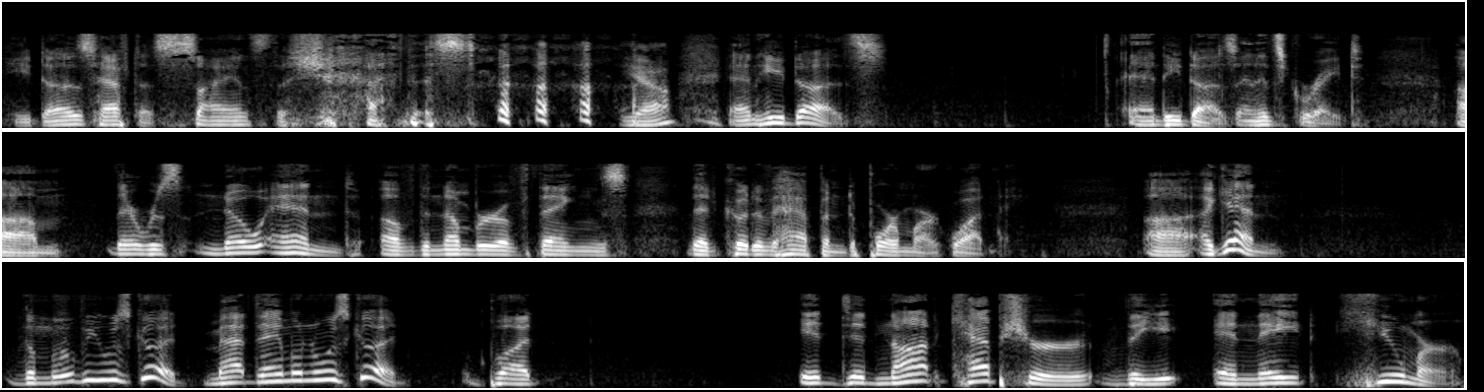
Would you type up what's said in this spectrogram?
he does have to science the shit out of this. yeah. And he does. And he does. And it's great. Um, there was no end of the number of things that could have happened to poor Mark Watney. Uh, again, the movie was good. Matt Damon was good. But it did not capture the innate humor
